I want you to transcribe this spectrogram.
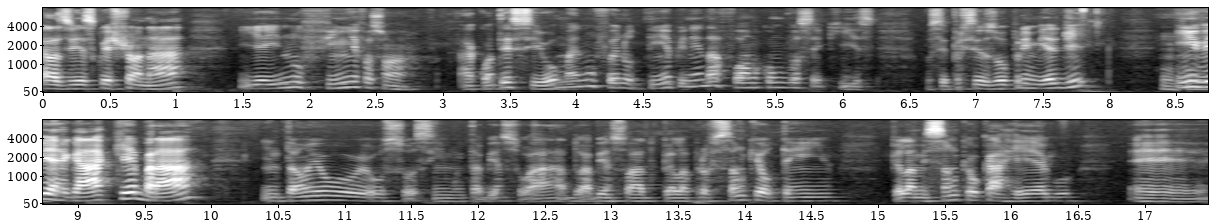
às vezes questionar, e aí no fim eu falo assim, ó, aconteceu, mas não foi no tempo e nem da forma como você quis. Você precisou primeiro de uhum. envergar, quebrar. Então eu, eu sou sim muito abençoado, abençoado pela profissão que eu tenho, pela missão que eu carrego. É,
